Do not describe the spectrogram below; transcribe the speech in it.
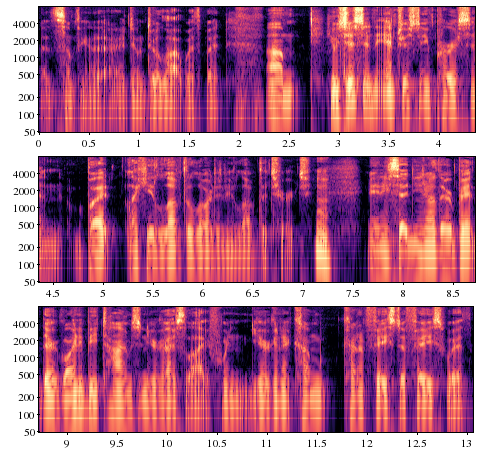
That's something that I don't do a lot with, but um, he was just an interesting person. But like he loved the Lord and he loved the church. Hmm. And he said, you know, there been, there are going to be times in your guys' life when you're going to come kind of face to face with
